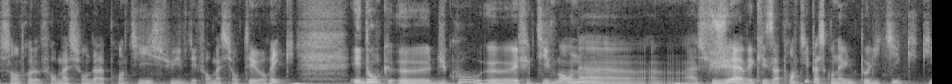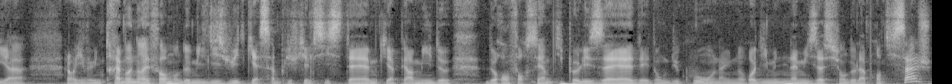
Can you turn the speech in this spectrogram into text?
centre de formation d'apprentis, suivre des formations théoriques. Et donc, euh, du coup, euh, effectivement, on a un, sujet avec les apprentis parce qu'on a une politique qui a. Alors, il y avait une très bonne réforme en 2018 qui a simplifié le système, qui a permis de, de renforcer un petit peu les aides, et donc, du coup, on a une redynamisation de l'apprentissage.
